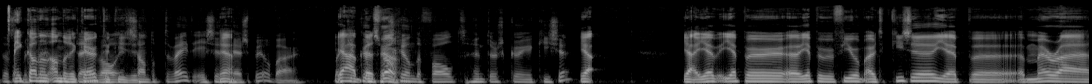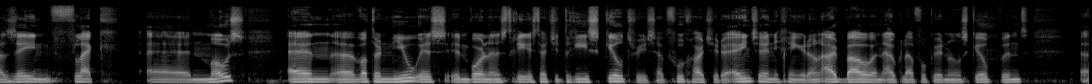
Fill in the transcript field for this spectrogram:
dat- Ik kan een andere character kiezen. interessant om te weten. Is het Ja. herspeelbaar? Want Ja, je kunt best wel. verschillende Vault Hunters kun je kiezen. ja, je, hebt- je, hebt er, eh, je hebt er weer vier om uit te kiezen. Je hebt eh Mara, Zane, Fleck en Moos. En eh, wat er nieuw is in Borderlands 3 is dat je drie skill trees hebt. Vroeger had je er eentje en die ging je dan uitbouwen. En elk level kun je dan een skillpunt eh,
